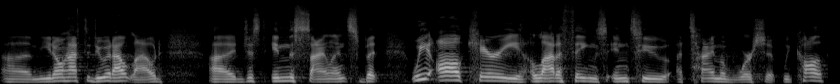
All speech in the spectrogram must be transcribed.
Um, you don't have to do it out loud, uh, just in the silence. But we all carry a lot of things into a time of worship. We, call,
